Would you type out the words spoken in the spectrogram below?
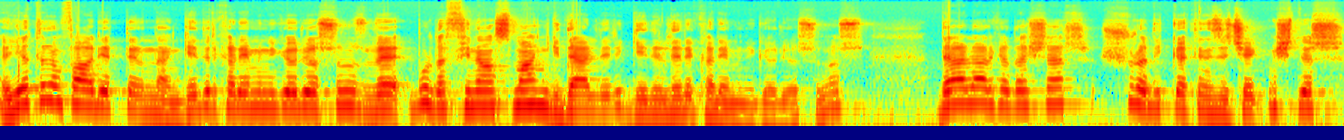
Yatırım faaliyetlerinden gelir kalemini görüyorsunuz ve burada finansman giderleri gelirleri kalemini görüyorsunuz. Değerli arkadaşlar şura dikkatinizi çekmiştir.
